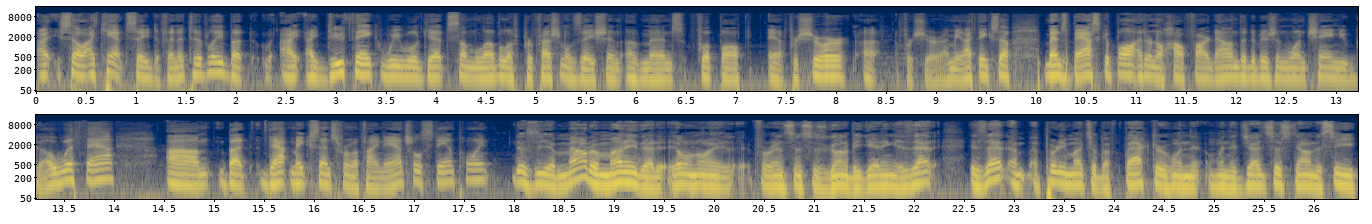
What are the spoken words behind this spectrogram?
I, so I can't say definitively, but I, I do think we will get some level of professionalization of men's football uh, for sure. Uh, for sure. I mean, I think so. Men's basketball. I don't know how far down the Division One chain you go with that, um, but that makes sense from a financial standpoint. Does the amount of money that Illinois, for instance, is going to be getting is that is that a, a pretty much of a factor when the, when the judge sits down to see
